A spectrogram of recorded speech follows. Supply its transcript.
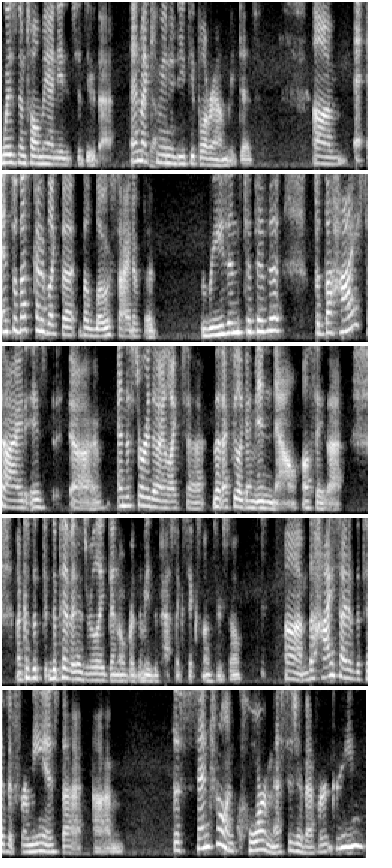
wisdom told me I needed to do that. And my yeah. community, people around me did. Um, and, and so that's kind of like the, the low side of the reasons to pivot. But the high side is, uh, and the story that I like to, that I feel like I'm in now, I'll say that, because uh, the, the pivot has really been over the, maybe the past like six months or so. Um, the high side of the pivot for me is that um, the central and core message of Evergreen,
